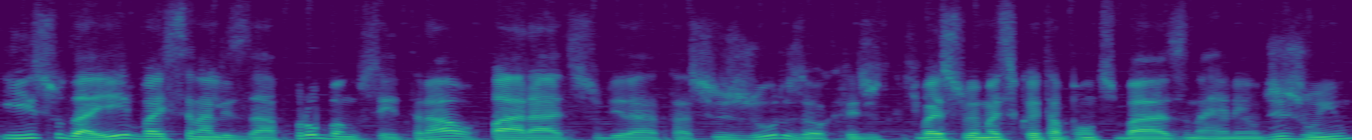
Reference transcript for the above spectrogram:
E isso daí vai sinalizar para o Banco Central parar de subir a taxa de juros. Eu acredito que vai subir mais 50 pontos base na reunião de junho.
